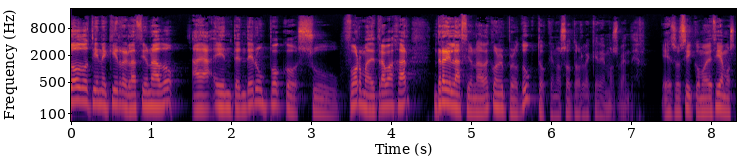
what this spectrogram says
todo tiene que ir relacionado a entender un poco su forma de trabajar relacionada con el producto que nosotros le queremos vender. Eso sí, como decíamos,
